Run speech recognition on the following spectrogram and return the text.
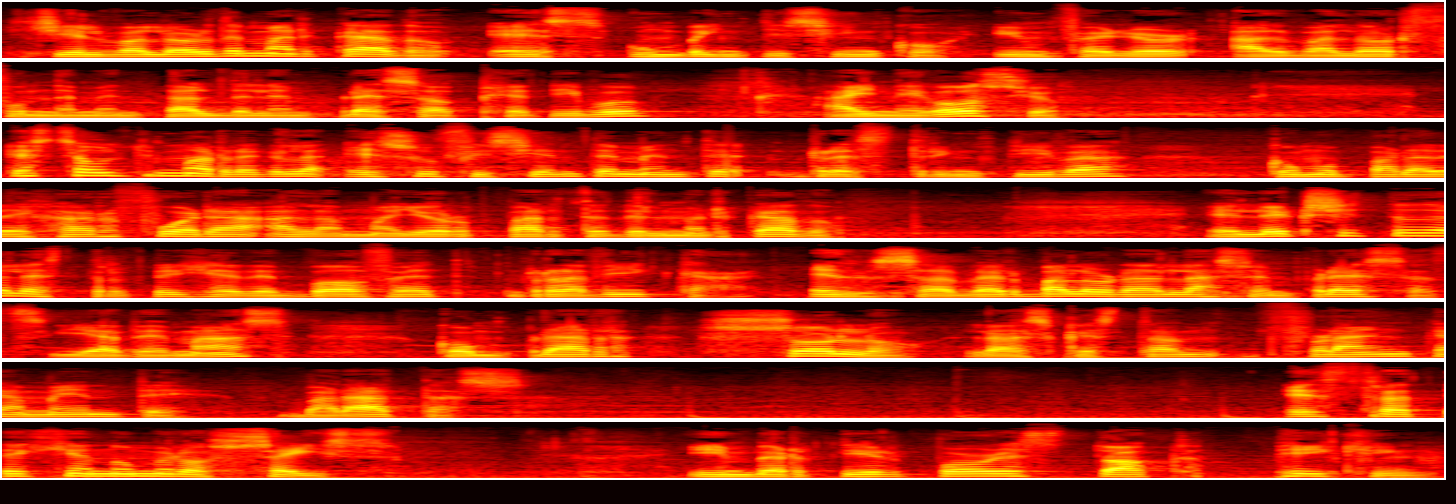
Si el valor de mercado es un 25 inferior al valor fundamental de la empresa objetivo, hay negocio. Esta última regla es suficientemente restrictiva como para dejar fuera a la mayor parte del mercado. El éxito de la estrategia de Buffett radica en saber valorar las empresas y además comprar solo las que están francamente baratas Estrategia número 6. Invertir por stock picking,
